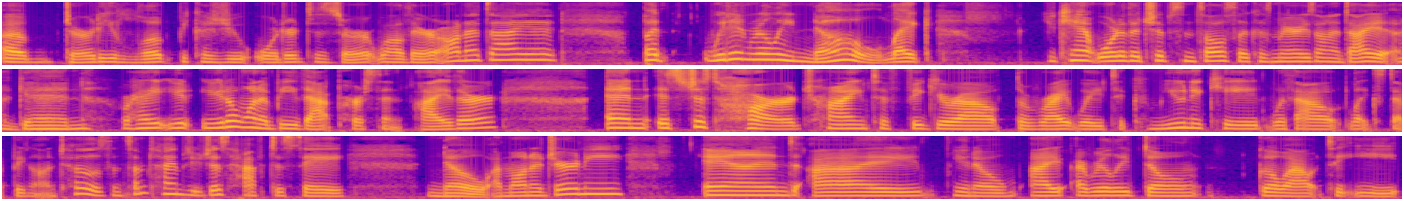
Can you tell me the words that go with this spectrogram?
a dirty look because you ordered dessert while they're on a diet. But we didn't really know. Like, you can't order the chips and salsa because Mary's on a diet again, right? You, you don't want to be that person either. And it's just hard trying to figure out the right way to communicate without like stepping on toes. And sometimes you just have to say, no, I'm on a journey and I, you know, I, I really don't go out to eat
